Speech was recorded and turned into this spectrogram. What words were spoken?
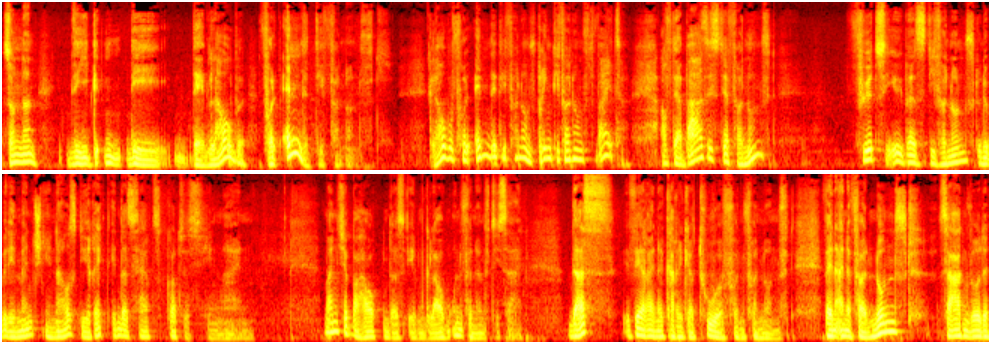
sondern die, die, der Glaube vollendet die Vernunft. Glaube vollendet die Vernunft, bringt die Vernunft weiter. Auf der Basis der Vernunft führt sie über die Vernunft und über den Menschen hinaus direkt in das Herz Gottes hinein. Manche behaupten, dass eben Glauben unvernünftig sei. Das wäre eine Karikatur von Vernunft. Wenn eine Vernunft sagen würde,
